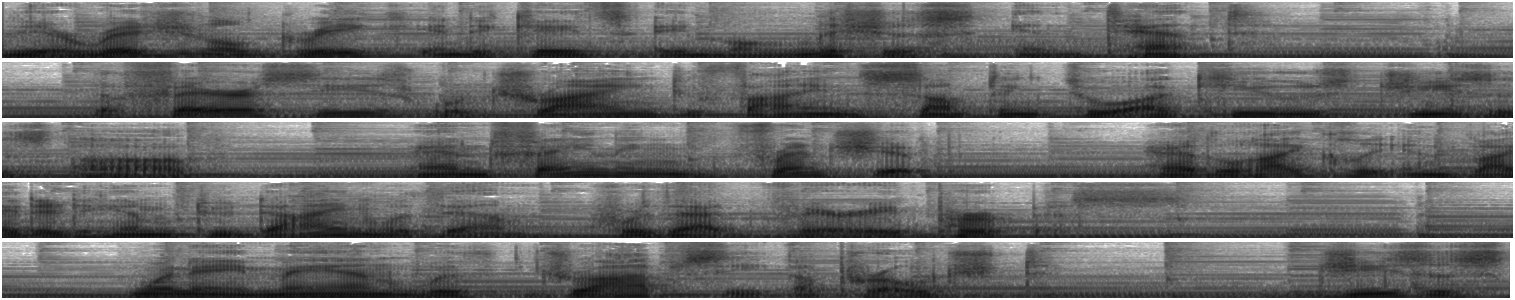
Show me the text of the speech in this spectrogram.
the original Greek indicates a malicious intent. The Pharisees were trying to find something to accuse Jesus of, and feigning friendship, had likely invited him to dine with them for that very purpose. When a man with dropsy approached, Jesus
